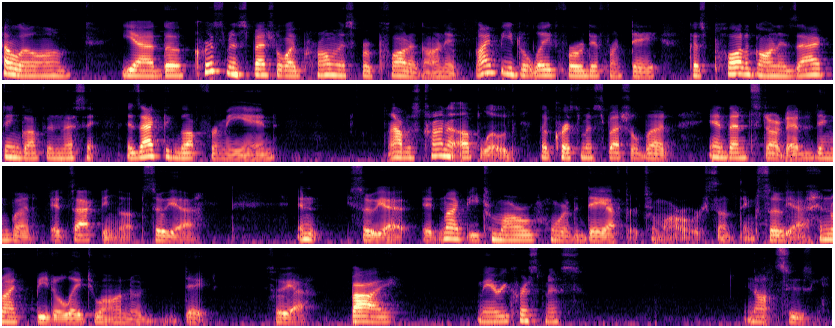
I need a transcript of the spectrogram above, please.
Hello, um, yeah, the Christmas special I promised for Plotagon, it might be delayed for a different day, because Plotagon is acting up and messing, is acting up for me, and I was trying to upload the Christmas special, but, and then start editing, but it's acting up, so yeah. And, so yeah, it might be tomorrow or the day after tomorrow or something, so yeah, it might be delayed to an unknown date. So yeah, bye. Merry Christmas. Not Susie.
